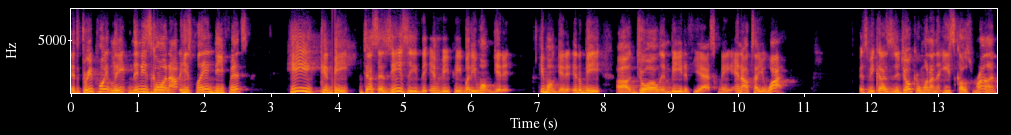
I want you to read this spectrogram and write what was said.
It's a three point lead. And Then he's going out. He's playing defense. He can be just as easy the MVP, but he won't get it. He won't get it. It'll be uh, Joel Embiid, if you ask me. And I'll tell you why. It's because the Joker went on the East Coast run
